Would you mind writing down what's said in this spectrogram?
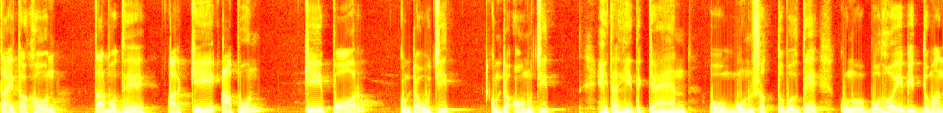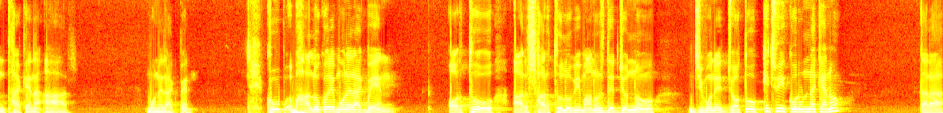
তাই তখন তার মধ্যে আর কে আপন, কে পর, কোনটা উচিত, কোনটা অনুচিত, হিতাহিত জ্ঞান ও মনুষ্যত্ব বলতে কোনো বোধই বিদ্যমান থাকে না আর। মনে রাখবেন খুব ভালো করে মনে রাখবেন। অর্থ আর স্বার্থলোভী মানুষদের জন্য জীবনে যত কিছুই করুন না কেন, তারা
